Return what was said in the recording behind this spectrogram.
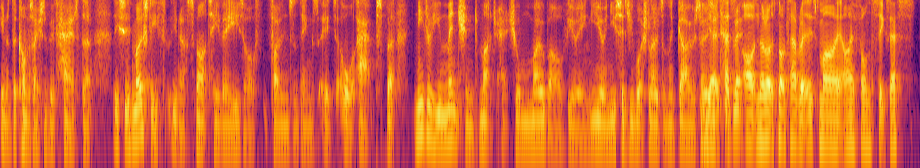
you know the conversations we've had that this is mostly you know smart TVs or phones and things. It's all apps, but neither of you mentioned much actual mobile viewing. You and you said you watch loads on the go. So yeah, tablet? oh, no, no, it's not tablet. It's my iPhone 6S.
